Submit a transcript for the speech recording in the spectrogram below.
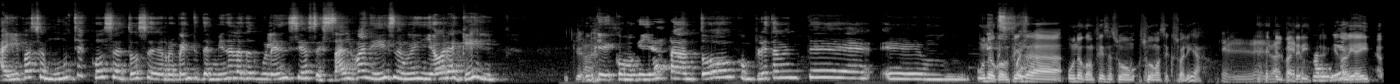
Ahí, pasan muchas cosas, entonces de repente termina la turbulencia, se salvan y dicen, "Bueno, ¿y ahora qué? Porque como que ya estaban todos completamente... eh, Uno confiesa, uno confiesa su, su homosexualidad. El, el baterista, que no había dicho,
